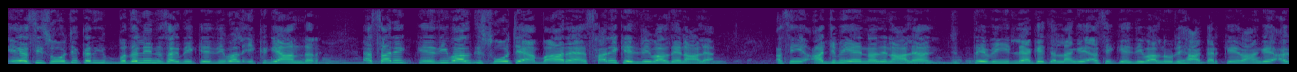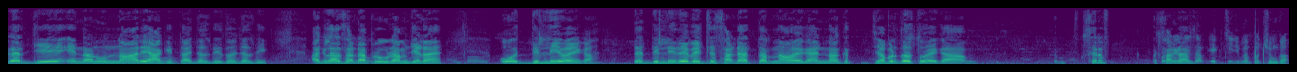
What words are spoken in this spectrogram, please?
ਇਹ ਅਸੀਂ ਸੋਚ ਕਦੀ ਬਦਲ ਹੀ ਨਹੀਂ ਸਕਦੀ, ਕੇਜਰੀਵਾਲ ਇੱਕ ਗਿਆ ਅੰਦਰ। ਇਹ ਸਾਰੇ ਕੇਜਰੀਵਾਲ ਦੀ ਸੋਚ ਹੈ ਬਾਹਰ ਹੈ ਸਾਰੇ ਕੇਜਰੀਵਾਲ ਦੇ ਨਾਲ ਆ। ਅਸੀਂ ਅੱਜ ਵੀ ਇਹਨਾਂ ਦੇ ਨਾਲ ਆ, ਜਿੱਤੇ ਵੀ ਲੈ ਕੇ ਚੱਲਾਂਗੇ, ਅਸੀਂ ਕੇਜਰੀਵਾਲ ਨੂੰ ਰਿਹਾ ਕਰਕੇ ਰਾਂਗੇ। ਅਗਰ ਜੇ ਇਹਨਾਂ ਨੂੰ ਨਾ ਰਿਹਾ ਕੀਤਾ ਜਲਦੀ ਤੋਂ ਜਲਦੀ, ਅਗਲਾ ਸਾਡਾ ਪ੍ਰੋਗਰਾਮ ਜਿਹੜਾ ਉਹ ਦਿੱਲੀ ਹੋਏਗਾ। ਤੇ ਦਿੱਲੀ ਦੇ ਵਿੱਚ ਸਾਡਾ ਧਰਨਾ ਹੋਏਗਾ ਇੰਨਾ ਕੁ ਜ਼ਬਰਦਸਤ ਹੋਏਗਾ। ਸਿਰਫ ਸਾਡਾ ਸਾਹਿਬ ਇੱਕ ਚੀਜ਼ ਮੈਂ ਪੁੱਛੂੰਗਾ।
